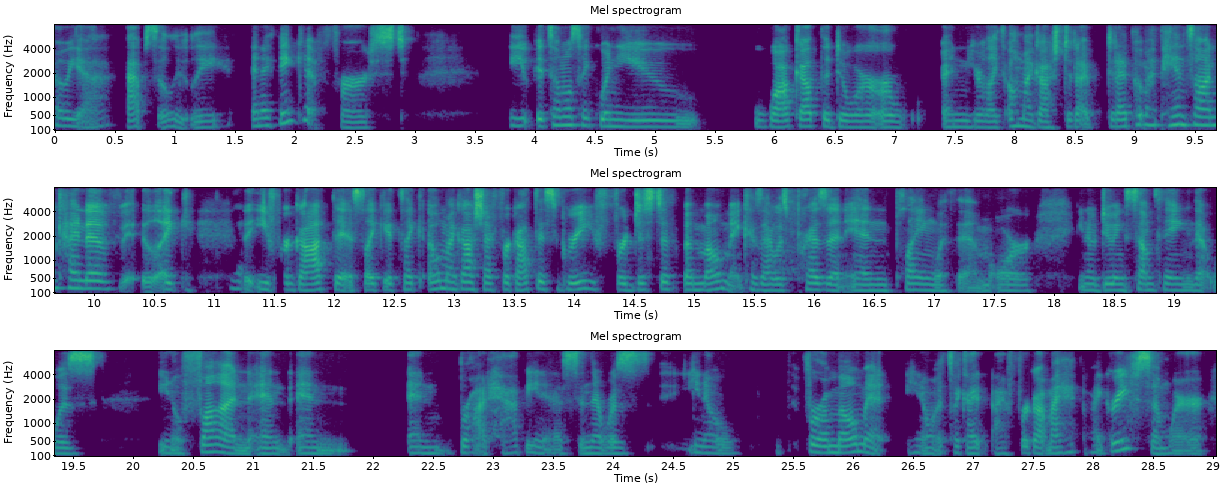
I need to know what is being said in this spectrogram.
Oh, yeah, absolutely. And I think at first, you, it's almost like when you walk out the door or and you're like oh my gosh did i did i put my pants on? kind of like yeah. that you forgot this. Like it's like oh my gosh i forgot this grief for just a, a moment because i was present in playing with them or you know doing something that was you know fun and and and brought happiness. And there was you know for a moment you know it's like i, I forgot my my grief somewhere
